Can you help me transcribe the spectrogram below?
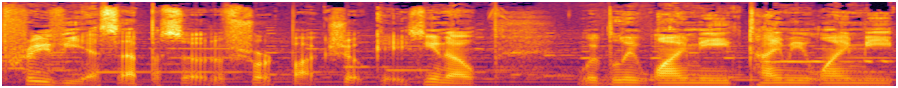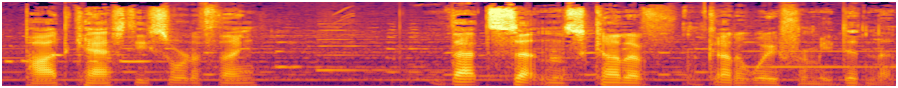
previous episode of Shortbox Showcase. You know, wibbly wimey, timey wimey, podcasty sort of thing. That sentence kind of got away from me, didn't it?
